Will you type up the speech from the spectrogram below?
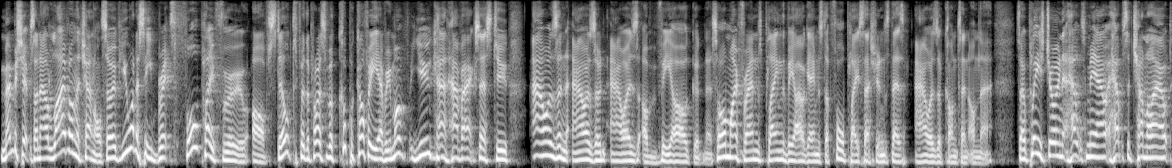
Memberships are now live on the channel, so if you want to see Brit's full playthrough of Stilt for the price of a cup of coffee every month, you can have access to hours and hours and hours of VR goodness. All my friends playing the VR games, the full play sessions, there's hours of content on there. So please join, it helps me out, it helps the channel out.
